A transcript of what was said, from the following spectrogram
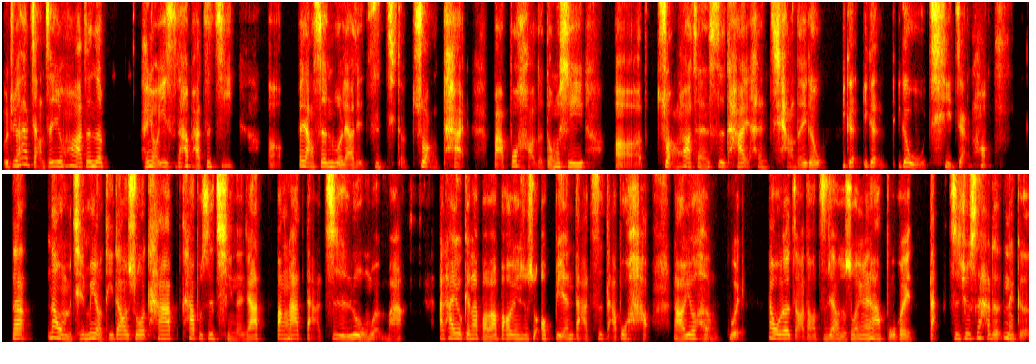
我觉得他讲这句话真的很有意思。他把自己呃非常深入的了解自己的状态，把不好的东西呃转化成是他很强的一个一个一个一个武器，这样哈。那那我们前面有提到说他他不是请人家帮他打字论文吗？啊，他又跟他爸爸抱怨就说哦，别人打字打不好，然后又很贵。那我有找到资料就说，因为他不会打。字就是他的那个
